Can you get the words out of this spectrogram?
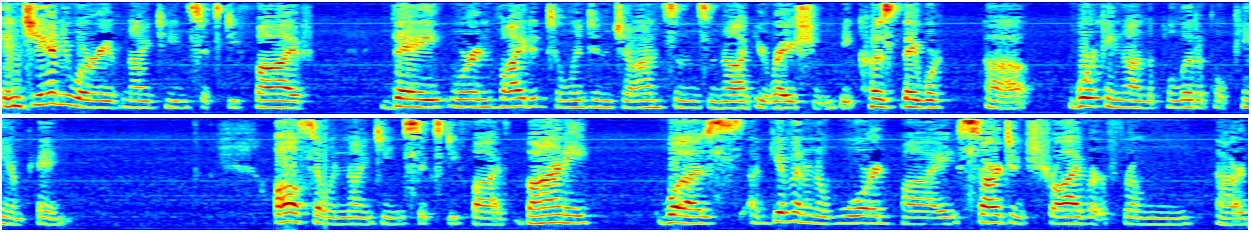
In January of 1965, they were invited to Lyndon Johnson's inauguration because they were uh, working on the political campaign. Also in 1965, Barney was uh, given an award by Sargent Shriver from our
